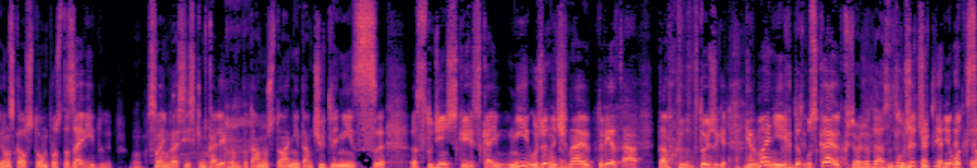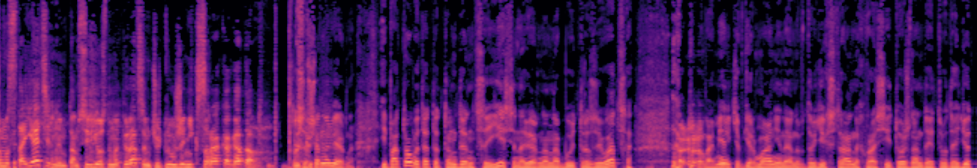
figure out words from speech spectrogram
и он сказал, что он просто завидует своим российским коллегам, потому что они там чуть ли не с студенческой скамьи уже начинают резать, а там в той же Германии их допускают Кто же даст? уже чуть ли не вот к самостоятельности самостоятельным, там, серьезным операциям чуть ли уже не к 40 годам. Совершенно верно. И потом вот эта тенденция есть, и, наверное, она будет развиваться в Америке, в Германии, наверное, в других странах, в России тоже, наверное, до этого дойдет.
